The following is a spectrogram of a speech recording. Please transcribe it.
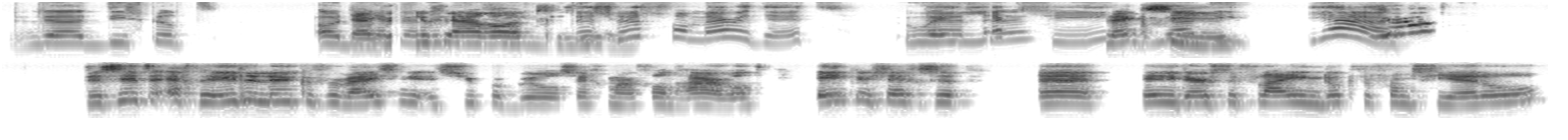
De, die speelt... Oh, die Ja, ik heb weet niet of jij al hebt gezien. de zus van Meredith, Hoe eh, heet ze? Lexi. Lexi. Ja, die... Ja, Er zitten echt hele leuke verwijzingen in Supergirl, zeg maar, van haar. Want één keer zeggen ze, eh hey, there's the flying doctor from Seattle.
